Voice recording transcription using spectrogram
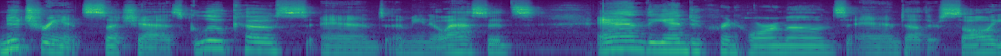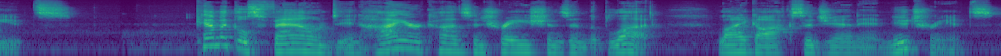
nutrients such as glucose and amino acids, and the endocrine hormones and other solutes. Chemicals found in higher concentrations in the blood, like oxygen and nutrients,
